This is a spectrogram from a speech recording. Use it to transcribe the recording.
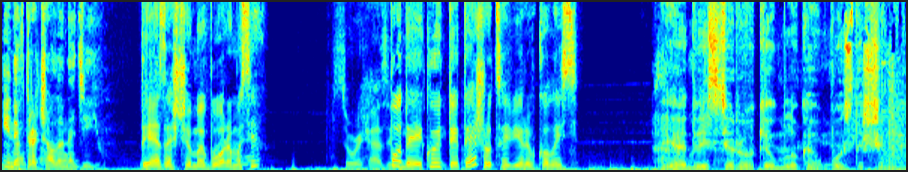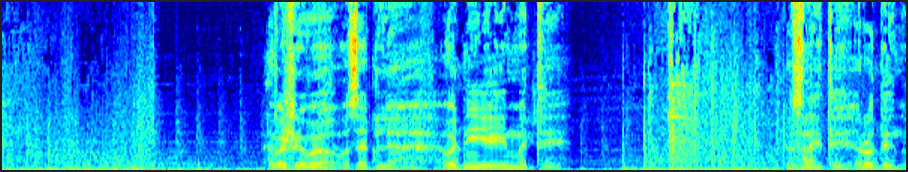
І не втрачали надію. Те, за що ми боремося? Подейкують, ти теж у це вірив колись. Я 200 років блукав пустищами. Виживав задля однієї мети. Знайти родину.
